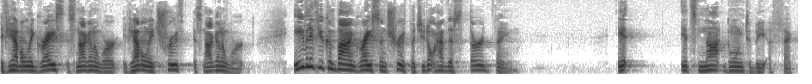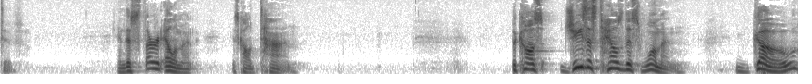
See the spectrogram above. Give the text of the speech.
If you have only grace, it's not going to work. If you have only truth, it's not going to work. Even if you combine grace and truth, but you don't have this third thing, it, it's not going to be effective. And this third element is called time. Because Jesus tells this woman, Go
